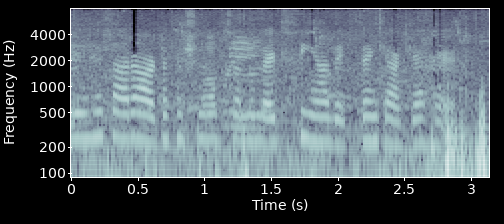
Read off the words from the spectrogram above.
ये है सारा आर्टिफिशियल चलो लेट्स सी यहाँ देखते हैं क्या क्या है।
